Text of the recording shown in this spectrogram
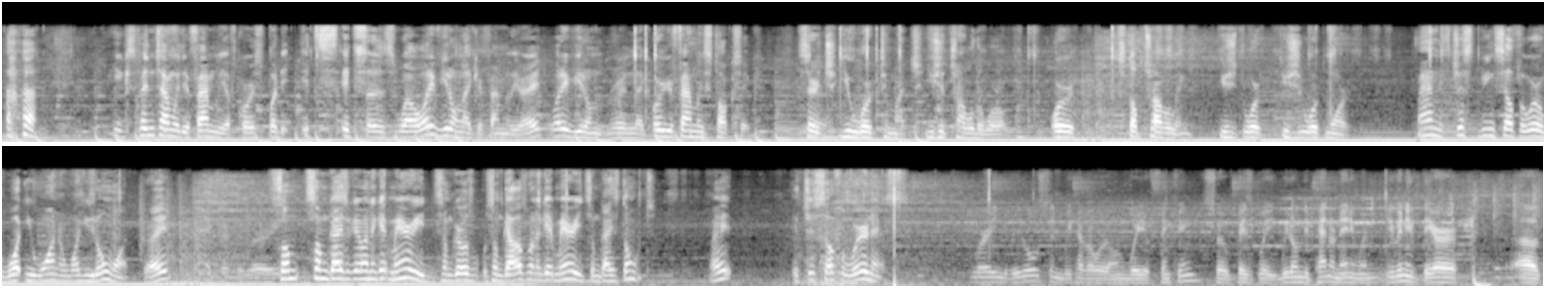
you spend time with your family, of course, but it's it's as well. What if you don't like your family, right? What if you don't really like, or your family's toxic? Serge, you work too much. You should travel the world, or stop traveling. You should work. You should work more. Man, it's just being self-aware of what you want and what you don't want, right? Some some guys want to get married. Some girls, some gals want to get married. Some guys don't, right? It's just self-awareness. we're individuals and we have our own way of thinking. So basically, we don't depend on anyone, even if they are, uh,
